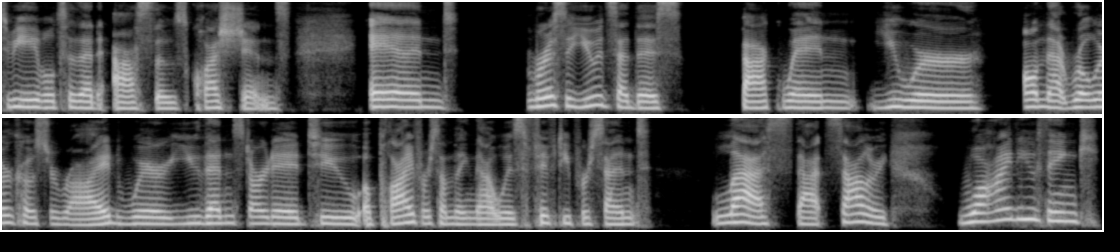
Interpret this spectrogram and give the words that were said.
to be able to then ask those questions. And Marissa, you had said this back when you were on that roller coaster ride where you then started to apply for something that was 50% less that salary. Why do you think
